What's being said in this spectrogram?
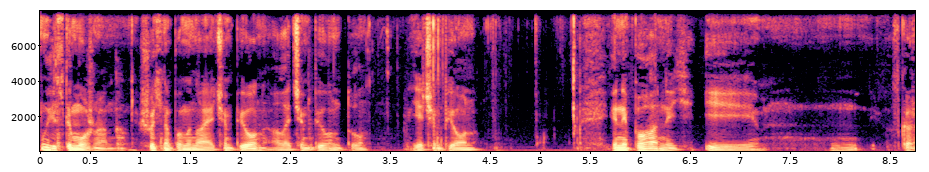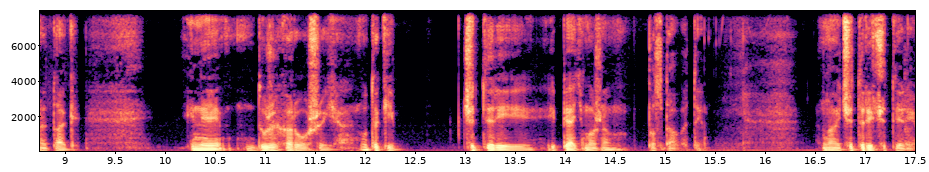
Ну, їсти можна. Щось напоминає чемпіон, але чемпіон то є чемпіон. І непоганий, і, скажімо так, і не дуже хороший. Ну, такий 4,5 можна поставити. Ну, і 4-4.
